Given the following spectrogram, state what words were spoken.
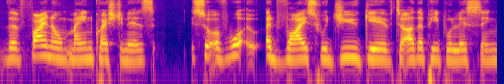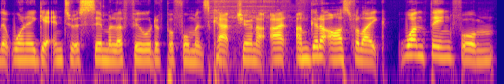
the final main question is sort of what advice would you give to other people listening that want to get into a similar field of performance capture and I, i'm going to ask for like one thing from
